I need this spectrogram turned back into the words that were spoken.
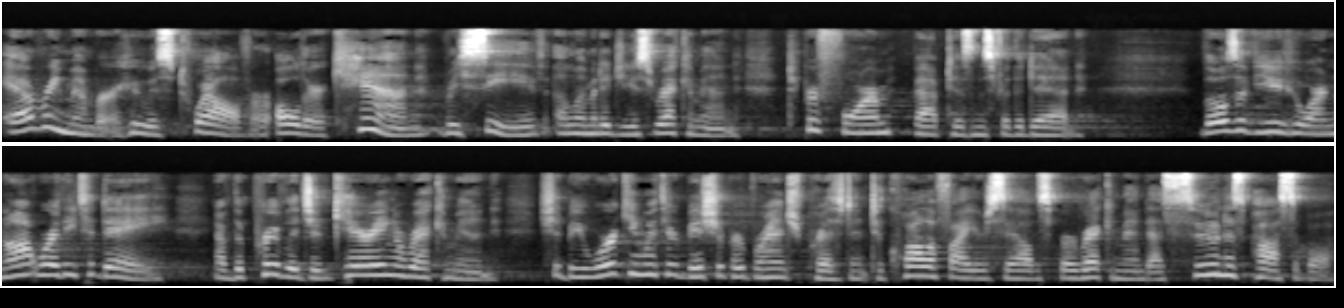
every member who is 12 or older can receive a limited use recommend to perform baptisms for the dead. Those of you who are not worthy today have the privilege of carrying a recommend should be working with your bishop or branch president to qualify yourselves for a recommend as soon as possible.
